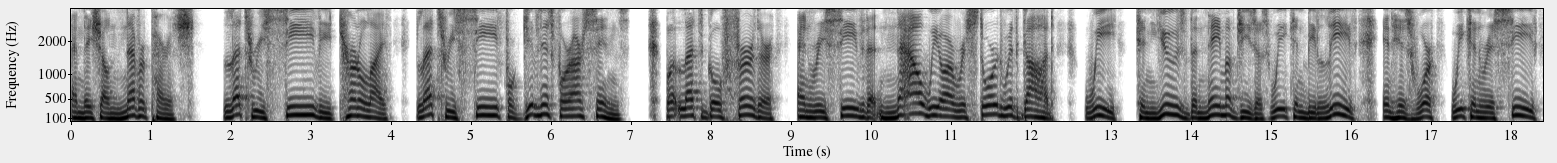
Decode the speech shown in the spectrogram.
and they shall never perish. Let's receive eternal life. Let's receive forgiveness for our sins. But let's go further and receive that now we are restored with God. We can use the name of Jesus. We can believe in his work. We can receive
